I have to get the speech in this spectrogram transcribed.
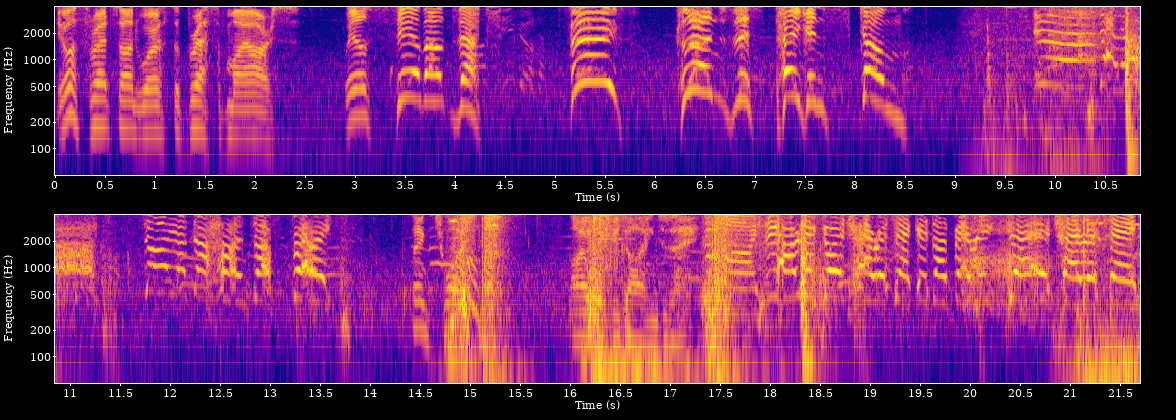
Your threats aren't worth the breath of my arse. We'll see about that. Faith! Cleanse this pagan scum! Die at the hands of faith! Think twice. I won't be dying today. Goodbye! The only good heretic is a very dead heretic!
